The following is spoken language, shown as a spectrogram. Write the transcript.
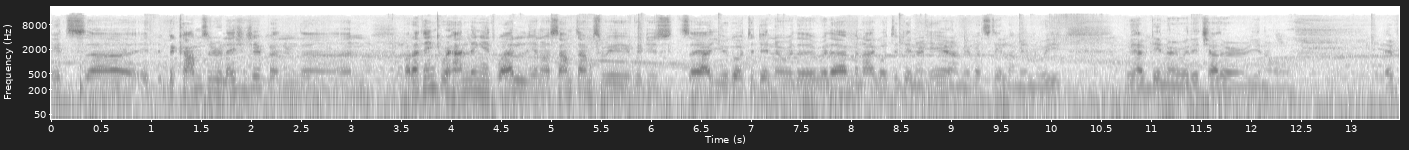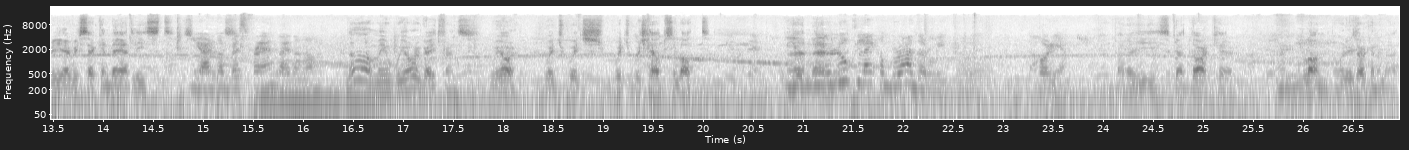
it's uh, it, it becomes a relationship, and uh, and but I think we're handling it well. You know, sometimes we, we just say, ah, you go to dinner with uh, with them, and I go to dinner here. I mean, but still, I mean, we we have dinner with each other. You know, every every second day at least. So You are the best friend. I don't know. No, I mean we are great friends. We are, which which which which helps a lot. You, And- you look like a brother with uh, Horia. But he's got dark hair and blonde. What are you talking about?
